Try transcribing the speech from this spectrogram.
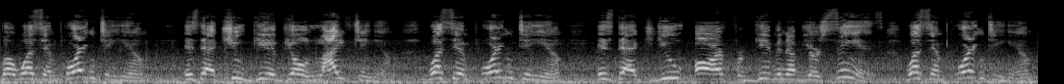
But what's important to Him is that you give your life to Him. What's important to Him is that you are forgiven of your sins. What's important to Him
